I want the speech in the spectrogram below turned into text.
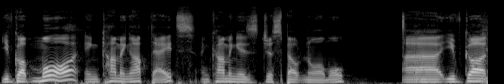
You've got more in coming updates, and coming is just spelt normal. Uh, you've got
